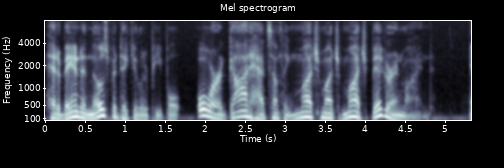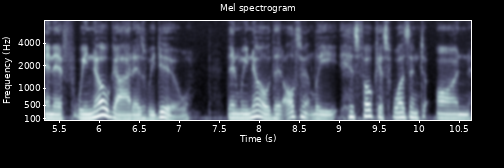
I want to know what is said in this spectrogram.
had abandoned those particular people, or God had something much, much, much bigger in mind. And if we know God as we do, then we know that ultimately his focus wasn't on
